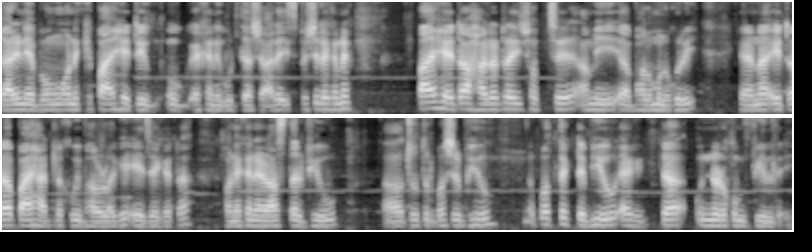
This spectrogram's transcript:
গাড়ি নিয়ে এবং অনেকে পায়ে হেঁটে এখানে ঘুরতে আসে। আর স্পেশালি এখানে পায়ে হেঁটা হাঁটাটাই সবচেয়ে আমি ভালো মনে করি। কেননা এটা পায়ে হাঁটলে খুবই ভালো লাগে এই জায়গাটা। কারণ এখানে রাস্তার ভিউ চতুর্পাশের ভিউ প্রত্যেকটা ভিউ এক একটা অন্যরকম ফিল দেয়।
